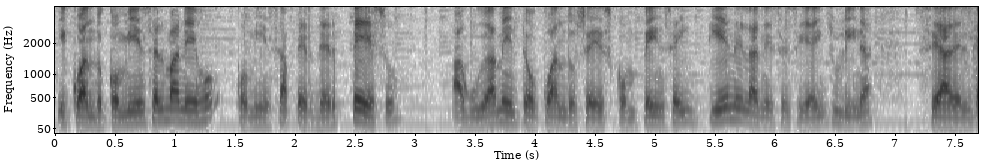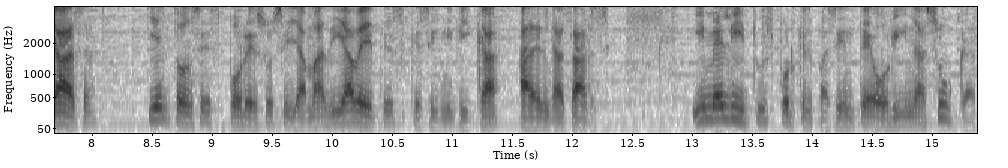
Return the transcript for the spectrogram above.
y cuando comienza el manejo comienza a perder peso agudamente o cuando se descompensa y tiene la necesidad de insulina, se adelgaza y entonces por eso se llama diabetes, que significa adelgazarse. Y mellitus porque el paciente orina azúcar.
